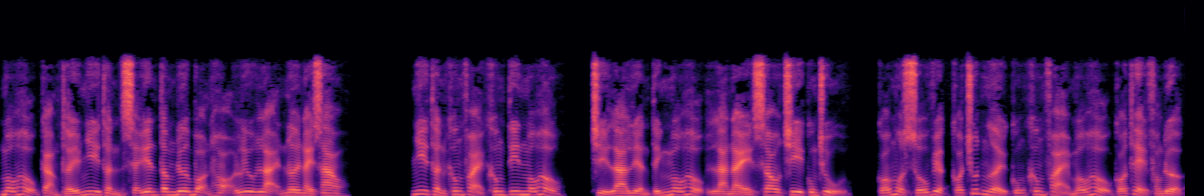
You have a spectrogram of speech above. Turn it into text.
mẫu hậu cảm thấy Nhi thần sẽ yên tâm đưa bọn họ lưu lại nơi này sao. Nhi thần không phải không tin mẫu hậu, chỉ là liền tính mẫu hậu là này sau chi cung chủ, có một số việc có chút người cũng không phải mẫu hậu có thể phòng được.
